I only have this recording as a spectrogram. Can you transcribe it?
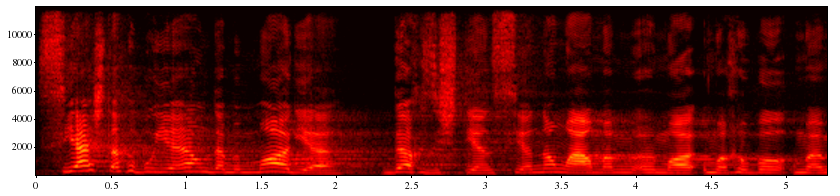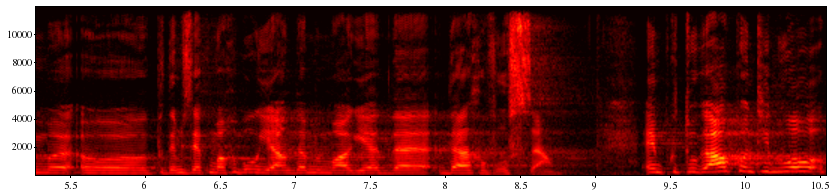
se há esta rebelião da memória da resistência, não há uma, uma, uma, uma uh, podemos dizer, uma rebelião da memória da, da revolução em Portugal continua,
